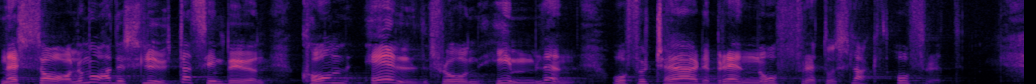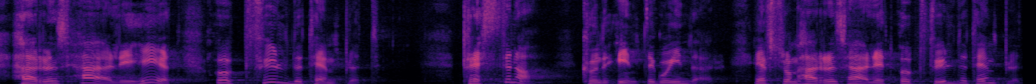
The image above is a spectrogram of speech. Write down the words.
När Salomo hade slutat sin bön kom eld från himlen och förtärde brännoffret och slaktoffret. Herrens härlighet uppfyllde templet. Prästerna kunde inte gå in där eftersom Herrens härlighet uppfyllde templet.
